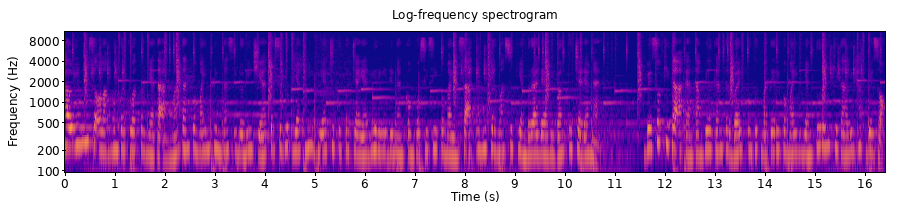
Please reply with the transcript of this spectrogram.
Hal ini seolah memperkuat pernyataan mantan pemain timnas Indonesia tersebut yakni dia cukup percaya diri dengan komposisi pemain saat ini termasuk yang berada di bangku cadangan. Besok kita akan tampilkan terbaik untuk materi pemain yang turun kita lihat besok.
